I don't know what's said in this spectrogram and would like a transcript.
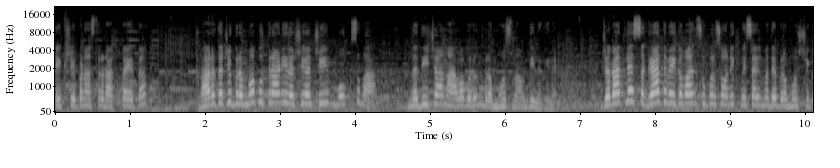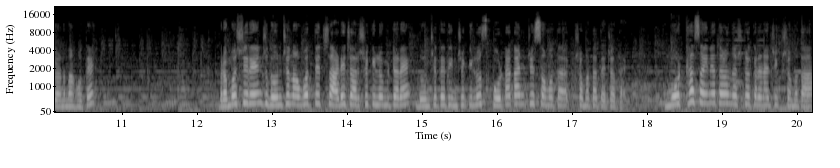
हे क्षेपणास्त्र डागता येतं. भारताची ब्रह्मपुत्र आणि रशियाची मोक्सवा नदीच्या नावावरून ब्रह्मोस नाव दिलं गेलंय. जगातल्या सगळ्यात वेगवान सुपरसॉनिक मिसाईलमध्ये ब्रह्मोसची गणना होते. ब्रह्मोसची रेंज दोनशे नव्वद ते साडेचारशे किलोमीटर आहे. दोनशे ते तीनशे किलो स्फोटकांची समता क्षमता त्याच्यात आहे. मोठं सैन्यतळ नष्ट करण्याची क्षमता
